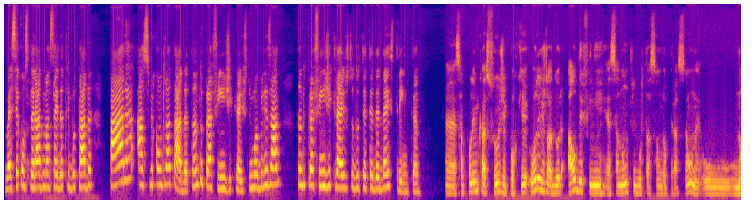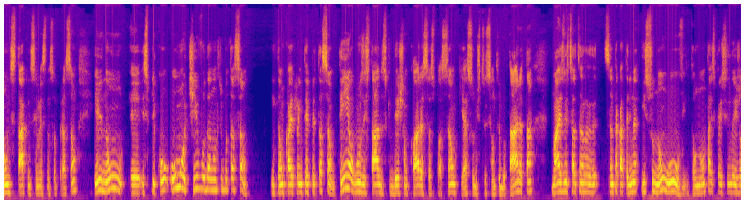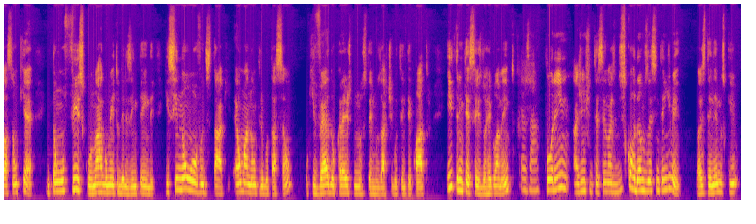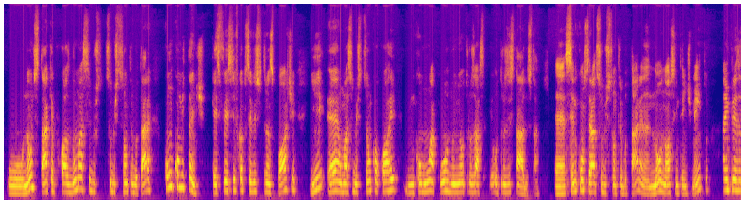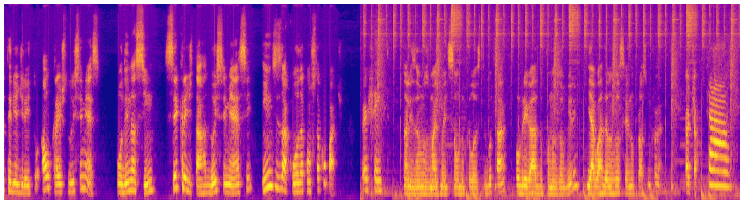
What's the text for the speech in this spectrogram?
vai ser considerada uma saída tributada para a subcontratada, tanto para fins de crédito imobilizado, tanto para fins de crédito do TTD 1030. É, essa polêmica surge porque o legislador, ao definir essa não tributação da operação, né, o não destaque do ICMS nessa operação, ele não é, explicou o motivo da não tributação. Então cai para interpretação. Tem alguns estados que deixam claro essa situação, que é substituição tributária, tá? Mas no estado de Santa Catarina isso não houve, então não está esclarecido em legislação o que é. Então o fisco, no argumento deles, entende que se não houve o destaque, é uma não tributação, o que veda o crédito nos termos do artigo 34 e 36 do regulamento. Exato. Porém, a gente do TC, nós discordamos desse entendimento. Nós entendemos que o não destaque é por causa de uma substituição tributária concomitante, que é específica para o serviço de transporte e é uma substituição que ocorre em comum acordo em outros, outros estados. Tá? É, sendo considerado substituição tributária, né, no nosso entendimento, a empresa teria direito ao crédito do ICMS, podendo assim se creditar do ICMS em desacordo com a consulta COPAT. Perfeito. Finalizamos mais uma edição do Piloto Tributário. Obrigado por nos ouvirem e aguardamos você no próximo programa. Tchau, tchau. Tchau.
